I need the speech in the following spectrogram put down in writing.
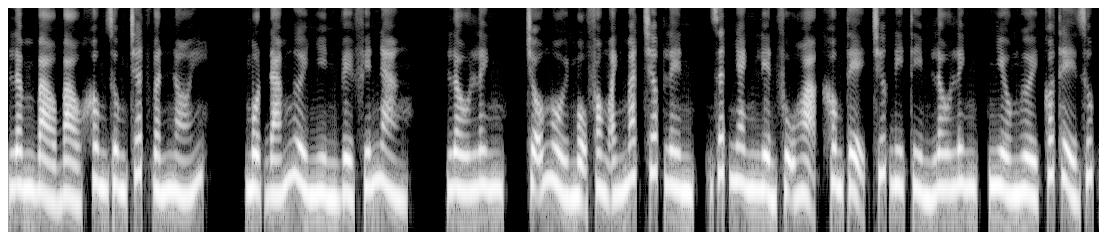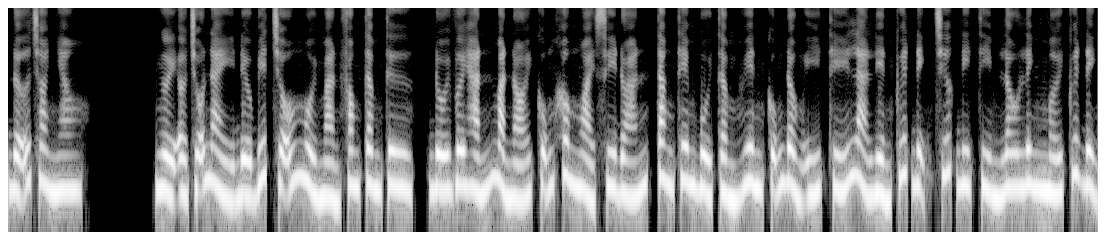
Lâm Bảo Bảo không dung chất vấn nói, một đám người nhìn về phía nàng, Lâu Linh, chỗ ngồi mộ phong ánh mắt chớp lên, rất nhanh liền phụ họa không tệ trước đi tìm Lâu Linh, nhiều người có thể giúp đỡ cho nhau. Người ở chỗ này đều biết chỗ ngồi màn phong tâm tư, đối với hắn mà nói cũng không ngoài suy đoán, tăng thêm bùi tầm huyên cũng đồng ý thế là liền quyết định trước đi tìm lâu linh mới quyết định.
